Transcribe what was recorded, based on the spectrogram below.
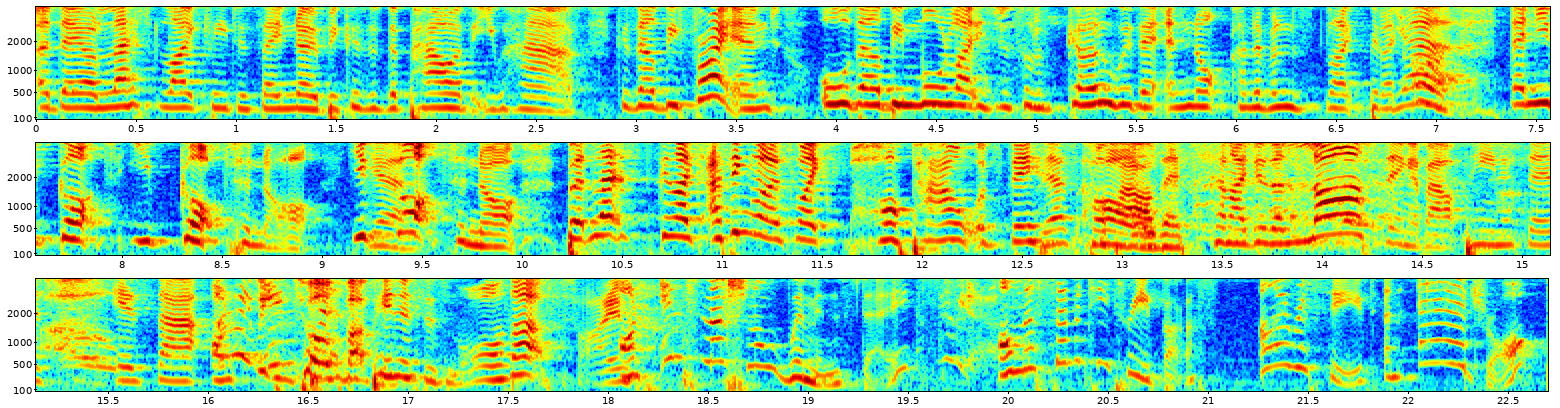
uh, they are less likely to say no because of the power that you have, because they'll be frightened, or they'll be more likely to just sort of go with it and not kind of like be like, Yeah. oh, then you've got you've got to not, you've Yeah. got to not. But let's like I think let's like hop out of this. Let's pop hole. out of this. Can I do the last thing about penises? Is that I on think we can inter- talk about penises more. That's fine. on International Women's Day, Oh, yeah. on the 73 bus, I received an airdrop.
